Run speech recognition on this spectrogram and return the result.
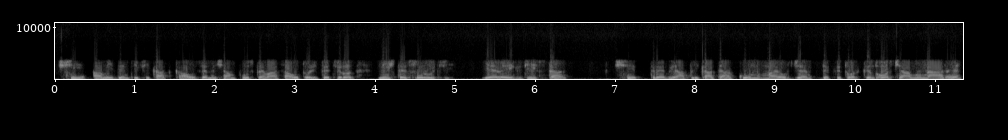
și am identificat cauzele și am pus pe masa autorităților niște soluții. Ele există și trebuie aplicate acum mai urgent decât oricând. Orice amânare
